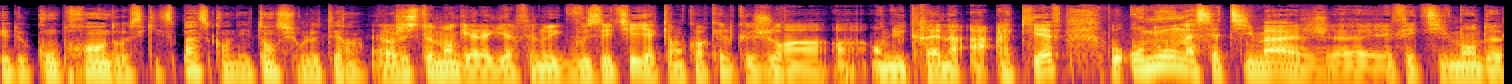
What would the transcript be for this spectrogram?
et de comprendre ce qui se passe qu'en étant sur le terrain. Alors justement, Gallagher Fenwick, vous étiez il y a encore quelques jours en Ukraine, à, Kiev. Bon, nous, on a cette image, euh, effectivement, de,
